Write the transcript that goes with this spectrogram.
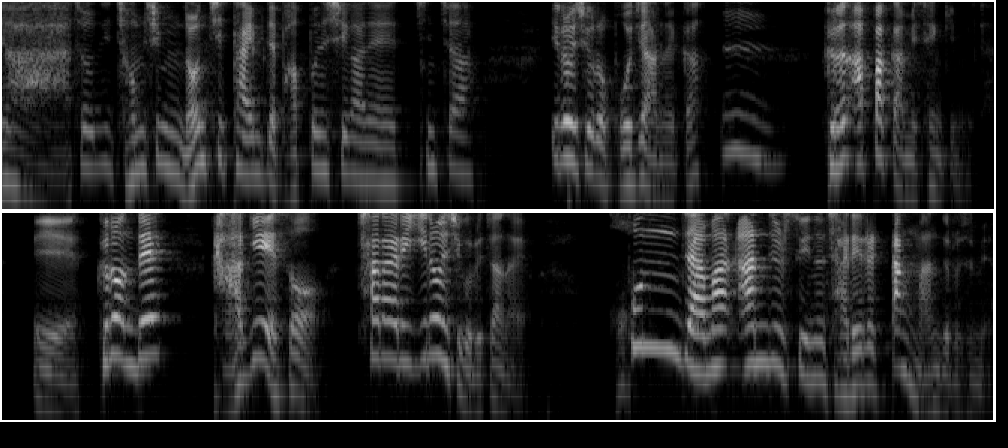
야, 저이 점심 런치 타임 때 바쁜 시간에 진짜 이런 식으로 보지 않을까? 음. 그런 압박감이 생깁니다. 예. 그런데 가게에서 차라리 이런 식으로 있잖아요. 혼자만 앉을 수 있는 자리를 딱 만들어주면.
